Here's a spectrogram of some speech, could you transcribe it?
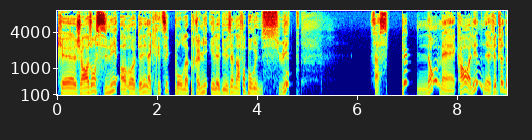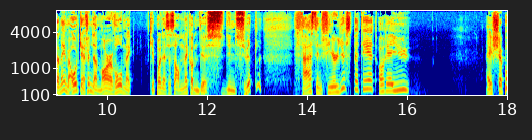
que Jason Ciné aura donné la critique pour le premier et le deuxième. Dans pour une suite, ça se peut que non, mais Colin, vite fait de même, autre qu'un film de Marvel, mais qui est pas nécessairement comme d'une suite. Fast and Furious, peut-être, aurait eu Hey, je sais pas.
